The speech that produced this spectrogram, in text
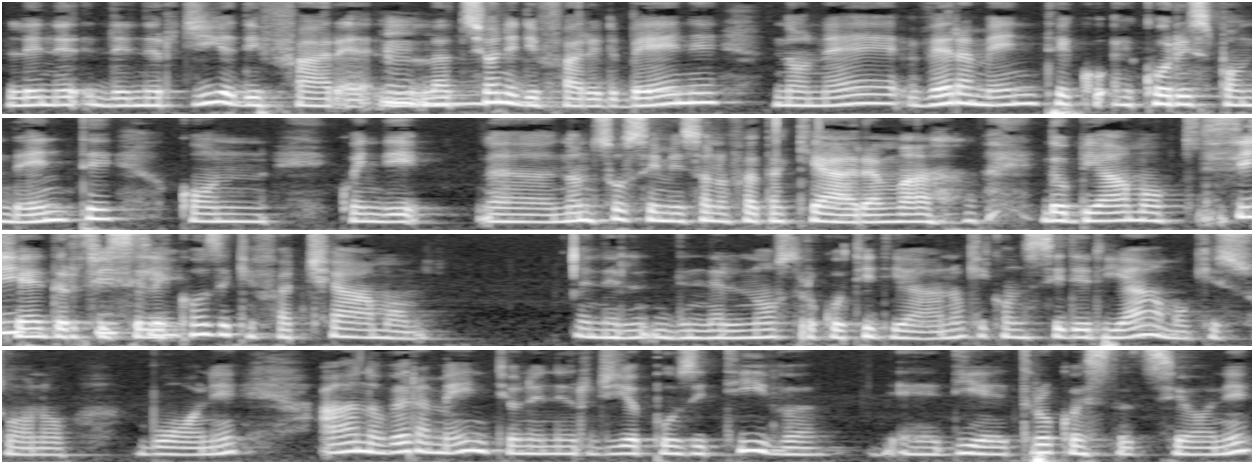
l'energia di fare, mm-hmm. l'azione di fare il bene non è veramente co- è corrispondente con, quindi Uh, non so se mi sono fatta chiara, ma dobbiamo sì, chiederci sì, se sì. le cose che facciamo nel, nel nostro quotidiano, che consideriamo che sono buone, hanno veramente un'energia positiva eh, dietro queste azioni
